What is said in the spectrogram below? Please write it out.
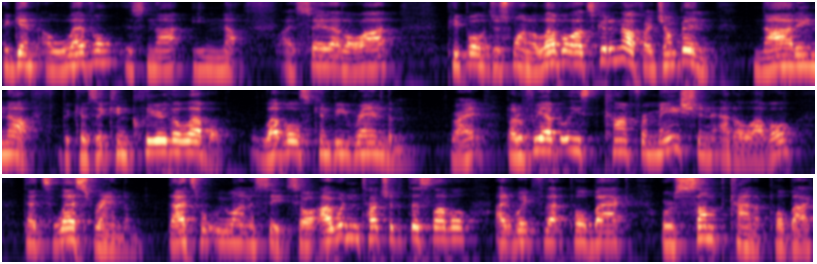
Again, a level is not enough. I say that a lot. People just want a level, that's good enough, I jump in. Not enough because it can clear the level. Levels can be random right? But if we have at least confirmation at a level, that's less random. That's what we want to see. So I wouldn't touch it at this level. I'd wait for that pullback or some kind of pullback.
